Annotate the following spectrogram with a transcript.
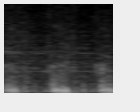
Mm-hmm.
